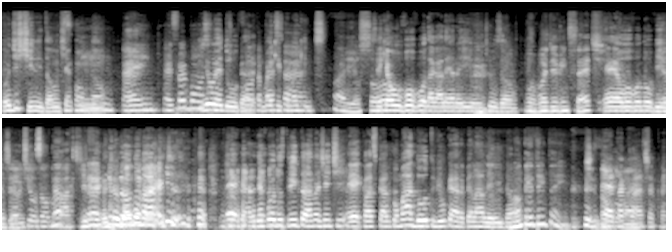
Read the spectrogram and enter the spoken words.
Foi destino, então não tinha como não. Aí, aí foi bom. E o assim, Edu, cara? Como é que, como é que... Aí, eu sou Você que é o vovô da galera aí, o tiozão. vovô de 27. É, o vovô novinho. É o tiozão do Não, marketing. É, o tiozão do marketing. É, cara, depois dos 30 anos a gente é classificado como adulto, viu, cara, pela lei. Então, não tenho 30 ainda. É, tá quase, tá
